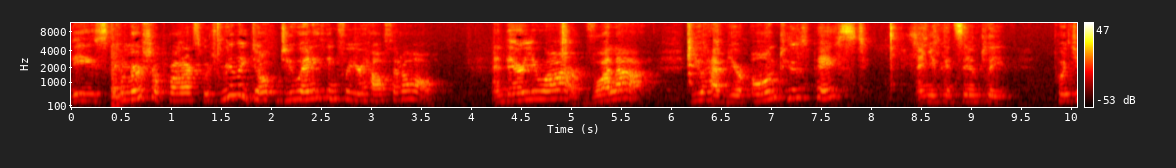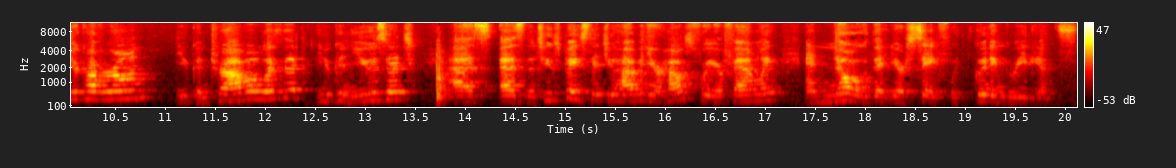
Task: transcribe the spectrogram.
these commercial products which really don't do anything for your health at all. And there you are, voila. You have your own toothpaste and you can simply put your cover on, you can travel with it, you can use it as, as the toothpaste that you have in your house for your family and know that you're safe with good ingredients.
